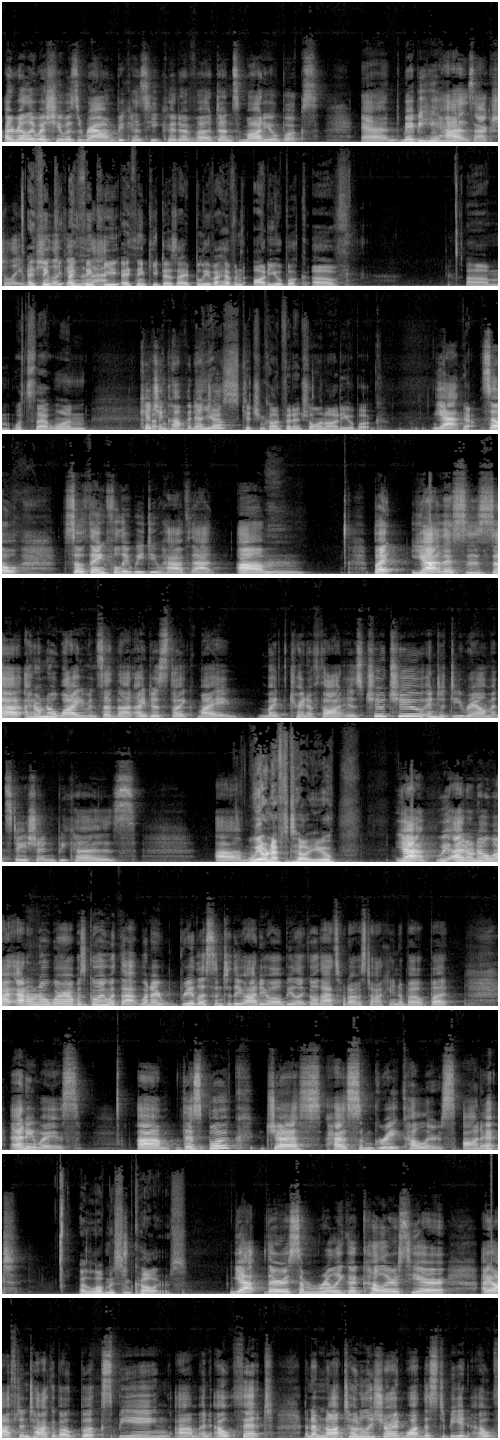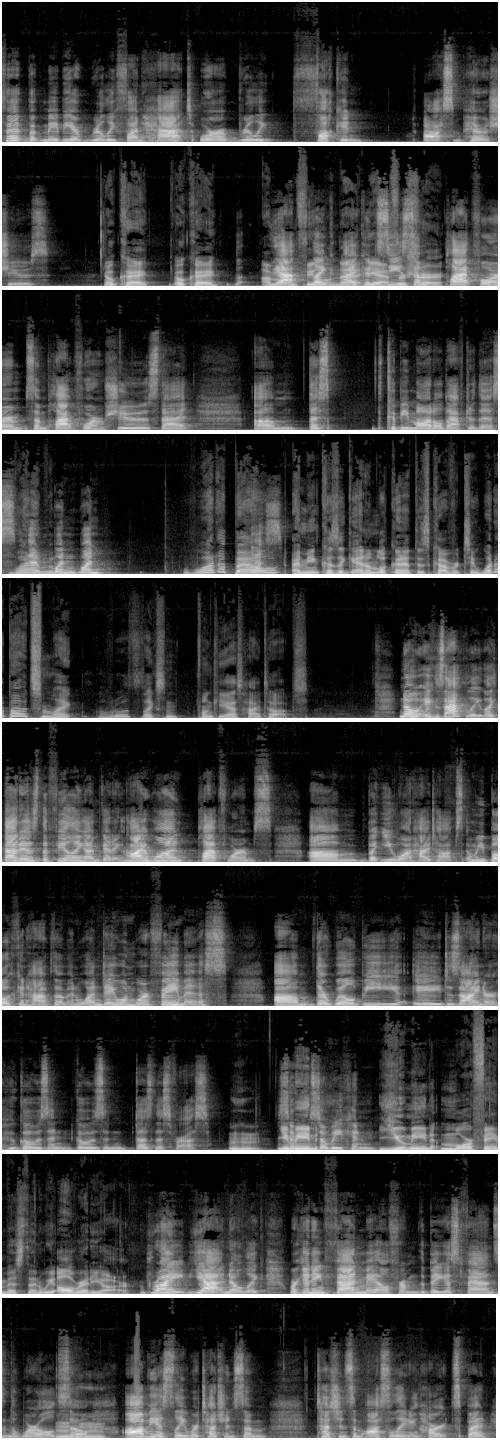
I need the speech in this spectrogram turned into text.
I really wish he was around because he could have uh, done some audiobooks. And maybe he has actually. We I think I think that. he I think he does. I believe I have an audiobook of um what's that one? Kitchen Confidential? Yes, Kitchen Confidential an audiobook. Yeah. Yeah. So so thankfully we do have that. Um but yeah, this is uh I don't know why I even said that. I just like my my train of thought is choo choo into derailment station because Um, we don't have to tell you. yeah, we I don't know why I don't know where I was going with that. When I re-listen to the audio, I'll be like, "Oh, that's what I was talking about." But anyways, um this book Jess has some great colors on it. I love me some colors. Yeah, there is some really good colors here. I often talk about books being um, an outfit, and I'm not totally sure I'd want this to be an outfit, but maybe a really fun hat or a really fucking awesome pair of shoes. Okay. Okay. I'm, yeah, I'm feeling like that. I could yeah, see some sure. platform, some platform shoes that um, this could be modeled after this. What and ab- when when What about? Yes? I mean, because again, I'm looking at this cover too. What about some like, what about like some funky ass high tops? No, exactly. Like that is the feeling I'm getting. I Mm. want platforms, um, but you want high tops, and we both can have them. And one day when we're famous, um, there will be a designer who goes and goes and does this for us. Mm-hmm. You So- mean so we can you mean more famous than we already are? right? Yeah, no, like we're getting fan mail from the biggest fans in the world. Mm-hmm. So obviously we're touching some touching some oscillating hearts, but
